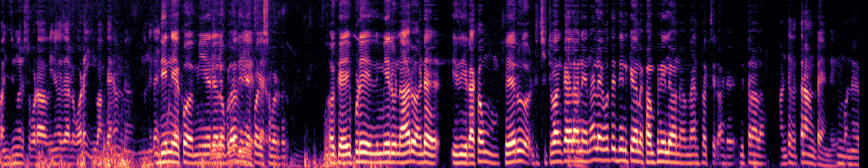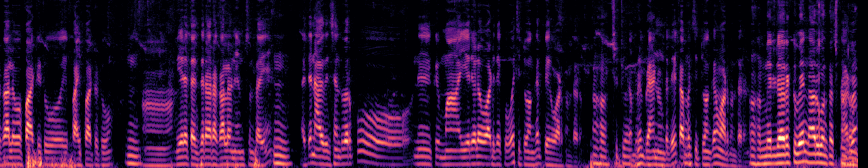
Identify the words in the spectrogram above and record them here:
కన్జ్యూమర్స్ కూడా వినియోగదారులు కూడా ఈ వంకాయను ముందుగా దీన్ని ఎక్కువ మీ ఏరియా లోపల దీన్ని ఎక్కువ ఇష్టపడతారు. ఓకే ఇప్పుడు ఇది మీరు నారు అంటే ఇది రకం పేరు చిట్టి వంకాయలనేనా లేకపోతే దీనికి ఏమైనా కంపెనీలు ఏమైనా మ్యానుఫ్యాక్చర్ అంటే విత్తనాలు అంటే విత్తనాలు ఉంటాయండి. కొన్ని రకాలు forty two five forty two. వేరే తదితర రకాల నేమ్స్ ఉంటాయి. అయితే నాకు తెలిసినంత వరకు నేను మా ఏరియాలో వాడేది ఎక్కువగా చిట్టు వంకాయ పేరు వాడుతుంటారు. చిట్టి వంకాయ బ్రాండ్ ఉంటుంది కాబట్టి చిట్టు వంకాయ వాడుతుంటారు. మీరు డైరెక్ట్ పోయి నారు కొనుకొచ్చుకుంటారా?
